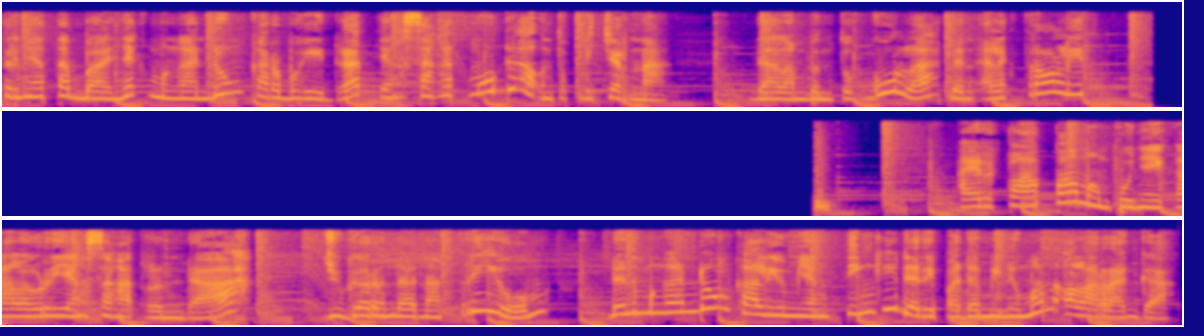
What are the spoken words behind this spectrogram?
ternyata banyak mengandung karbohidrat yang sangat mudah untuk dicerna dalam bentuk gula dan elektrolit. Air kelapa mempunyai kalori yang sangat rendah, juga rendah natrium, dan mengandung kalium yang tinggi daripada minuman olahraga.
